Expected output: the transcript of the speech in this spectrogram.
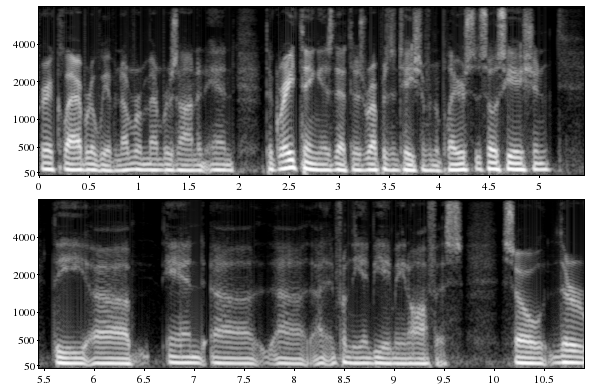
very collaborative. We have a number of members on it, and the great thing is that there's representation from the Players Association, the uh, and uh, uh, and from the NBA main office. So they're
